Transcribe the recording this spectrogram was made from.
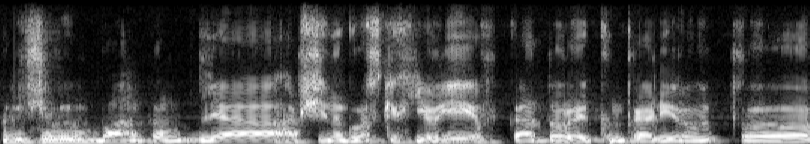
ключевым банком для общины горских евреев, который контролирует э,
